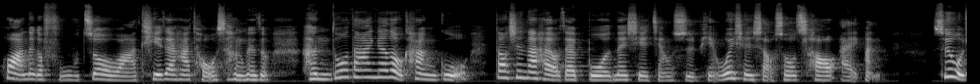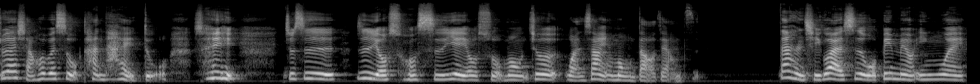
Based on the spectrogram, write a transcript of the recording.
画那个符咒啊，贴在他头上那种，很多大家应该都有看过，到现在还有在播那些僵尸片。我以前小时候超爱看，所以我就在想，会不会是我看太多，所以就是日有所思，夜有所梦，就晚上也梦到这样子。但很奇怪的是，我并没有因为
